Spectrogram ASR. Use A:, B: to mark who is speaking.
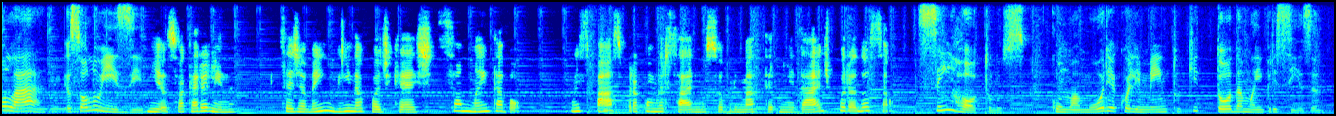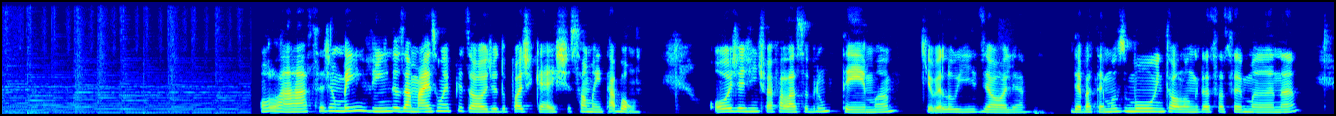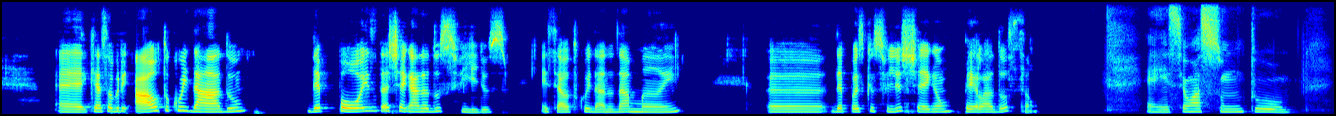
A: Olá, eu sou a Luíse.
B: E eu sou a Carolina. Seja bem-vinda ao podcast Sua Mãe Tá Bom um espaço para conversarmos sobre maternidade por adoção.
A: Sem rótulos, com o amor e acolhimento que toda mãe precisa.
B: Olá, sejam bem-vindos a mais um episódio do podcast Sua Mãe Tá Bom. Hoje a gente vai falar sobre um tema que eu e a olha, debatemos muito ao longo dessa semana, é, que é sobre autocuidado depois da chegada dos filhos. Esse autocuidado da mãe uh, depois que os filhos chegam pela adoção.
A: É, esse é um assunto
